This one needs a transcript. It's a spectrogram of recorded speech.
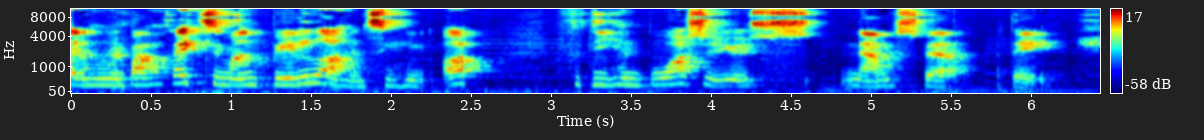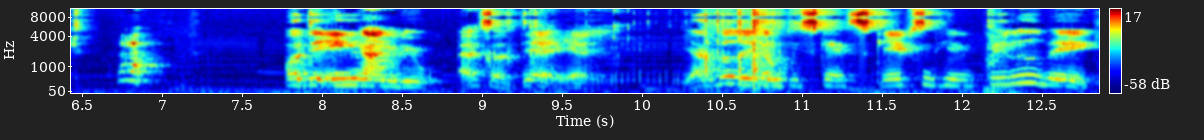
eller han bare har rigtig mange billeder, han skal hænge op. Fordi han bruger seriøst nærmest hver dag. Og det er ikke engang liv. Altså, det er, jeg, jeg ved ikke, om de skal skabe sådan en hel billedvæg.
